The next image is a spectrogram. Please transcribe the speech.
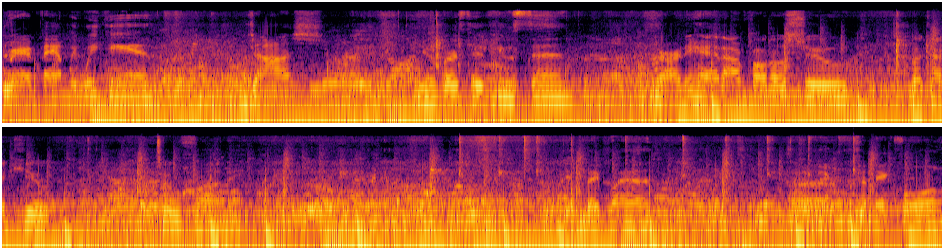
We're at family weekend. Josh, University of Houston. We already had our photo shoot. Look how cute. Too funny. They plan uh, Connect Forum.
